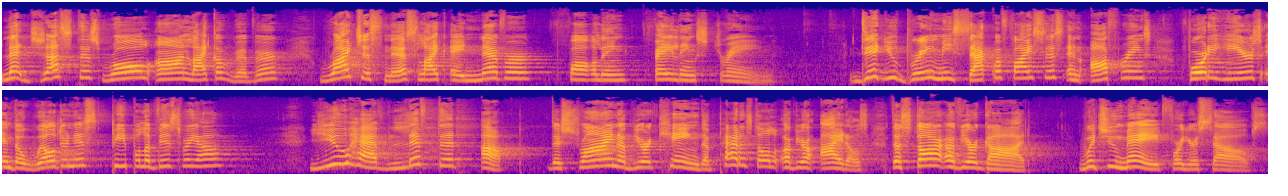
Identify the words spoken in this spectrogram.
let justice roll on like a river, righteousness like a never falling, failing stream. Did you bring me sacrifices and offerings 40 years in the wilderness, people of Israel? You have lifted up the shrine of your king, the pedestal of your idols, the star of your God, which you made for yourselves.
